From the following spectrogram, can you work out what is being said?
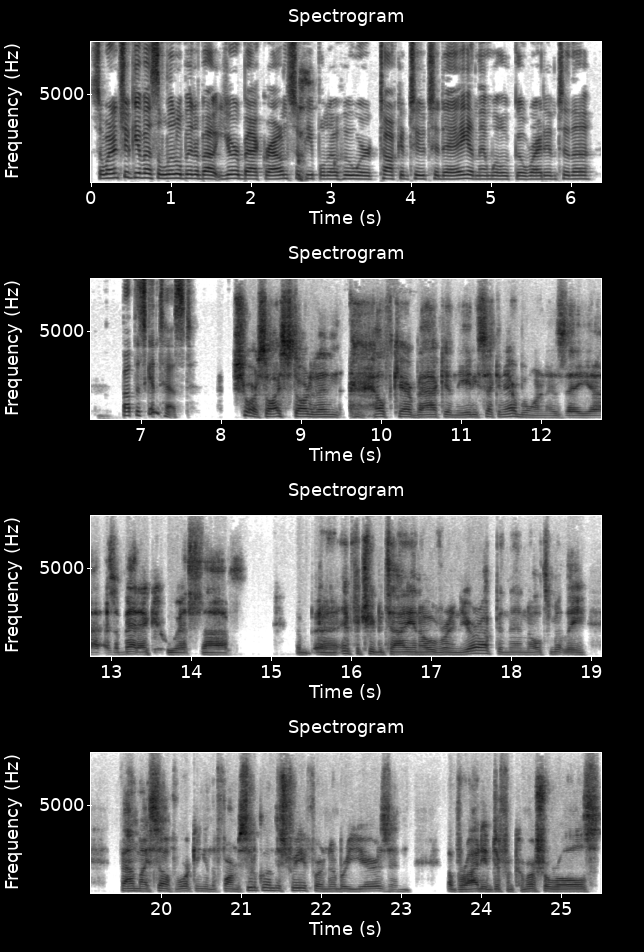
So, why don't you give us a little bit about your background so people know who we're talking to today, and then we'll go right into the about the skin test. Sure. So, I started in healthcare back in the 82nd Airborne as a uh, as a medic with uh, an infantry battalion over in Europe, and then ultimately found myself working in the pharmaceutical industry for a number of years in a variety of different commercial roles.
